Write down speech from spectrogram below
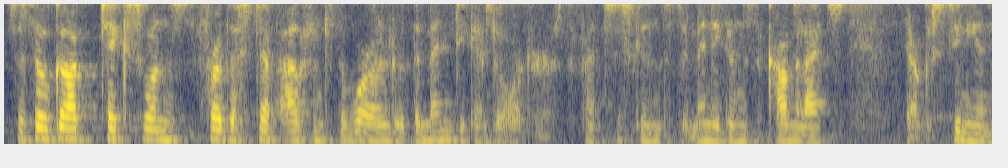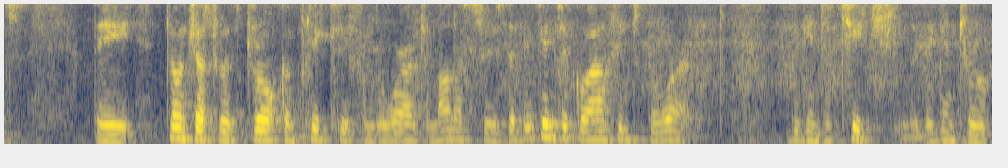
it's as though God takes one further step out into the world with the mendicant orders, the Franciscans, the Dominicans, the Carmelites, the Augustinians. They don't just withdraw completely from the world to monasteries, they begin to go out into the world. Begin to teach and they begin to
